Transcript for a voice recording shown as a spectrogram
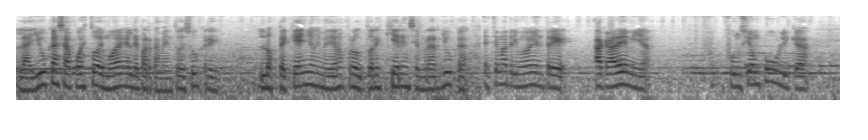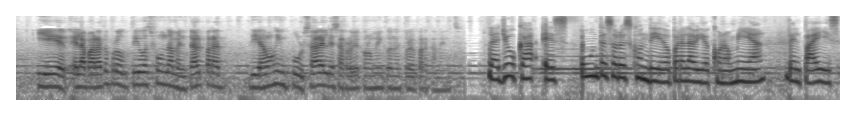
La yuca se ha puesto de moda en el departamento de Sucre. Los pequeños y medianos productores quieren sembrar yuca. Este matrimonio entre academia, función pública y el, aparato productivo es fundamental para, digamos, impulsar el desarrollo económico de nuestro departamento. La yuca es un tesoro escondido para la bioeconomía del país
